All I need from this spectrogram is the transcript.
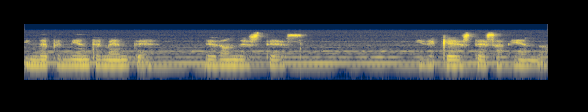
independientemente de dónde estés y de qué estés haciendo.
